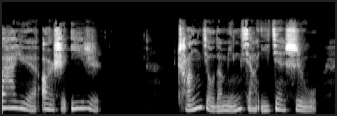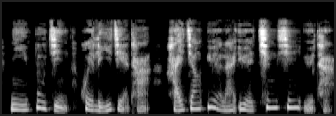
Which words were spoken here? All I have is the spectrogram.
八月二十一日，长久的冥想一件事物，你不仅会理解它，还将越来越倾心于它。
